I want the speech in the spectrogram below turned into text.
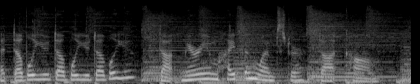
at www.merriam-webster.com.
